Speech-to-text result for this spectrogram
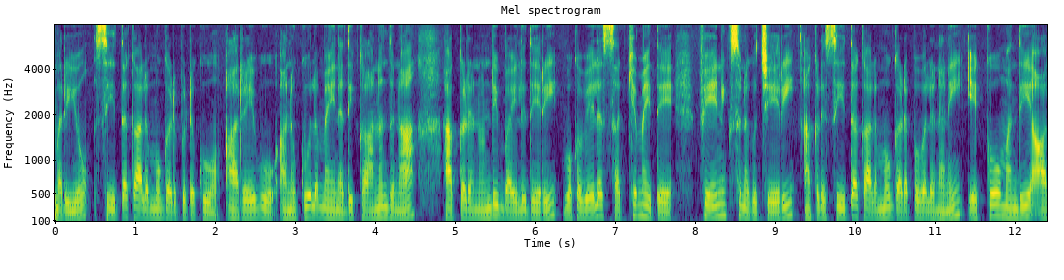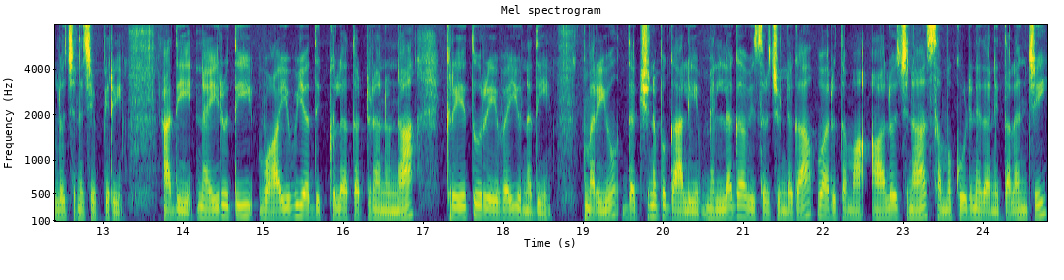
మరియు శీతకాలము గడుపుటకు ఆ రేవు అనుకూలమైనది కానందున అక్కడ నుండి బయలుదేరి ఒకవేళ సఖ్యమైతే ఫేనిక్స్నకు చేరి అక్కడ శీతాకాలము గడపవలనని ఎక్కువ మంది ఆలోచన చెప్పిరి. అది నైరుతి వాయువ్య దిక్కుల తట్టుననున్న క్రేతు రేవై ఉన్నది. మరియు దక్షిణపు గాలి మెల్లగా విసురుచుండగా వారు తమ ఆలోచన సమకూడినదని తలంచి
